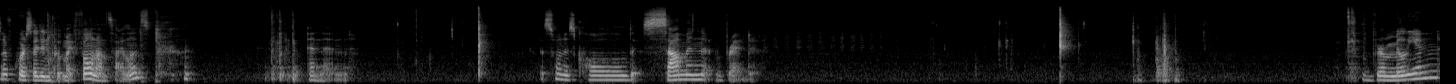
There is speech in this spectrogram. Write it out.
And of course I didn't put my phone on silenced. and then this one is called Salmon Red. Vermilion.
